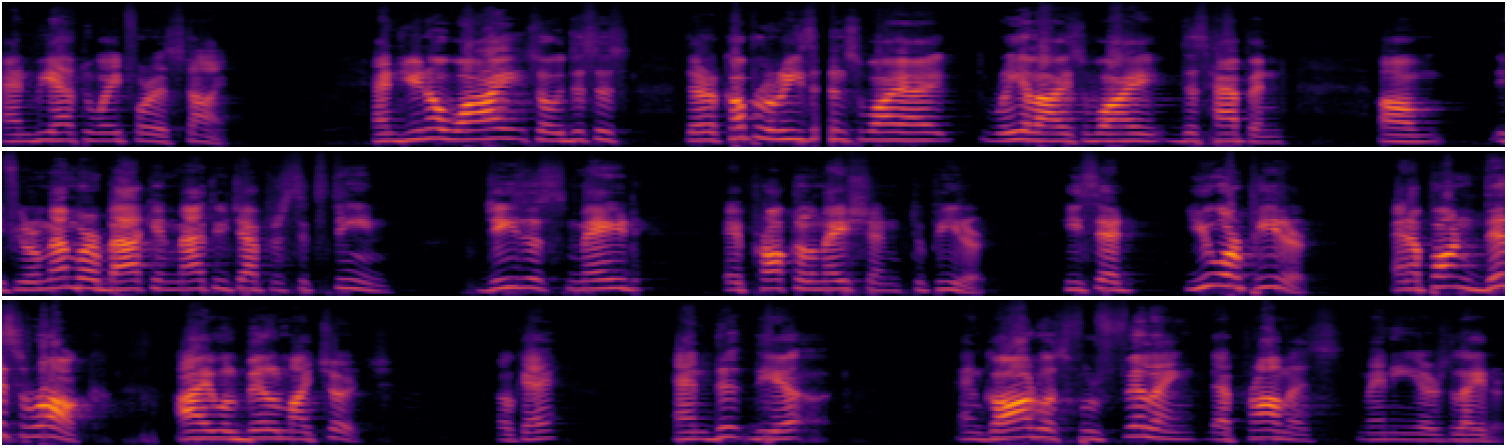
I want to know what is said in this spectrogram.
And we have to wait for his time. And you know why? So this is there are a couple of reasons why I realized why this happened. Um, if you remember back in Matthew chapter 16, Jesus made a proclamation to Peter. He said, You are Peter, and upon this rock I will build my church. Okay? And, the, uh, and God was fulfilling that promise many years later.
